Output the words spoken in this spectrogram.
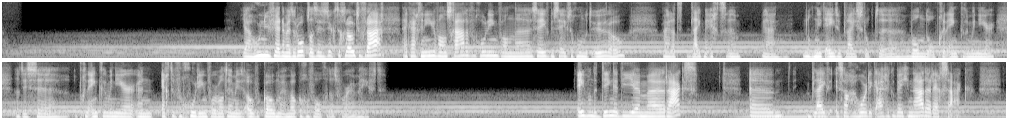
Ja, hoe nu verder met Rob, dat is natuurlijk de grote vraag. Hij krijgt in ieder geval een schadevergoeding van uh, 7700 euro. Maar dat lijkt me echt ja, nog niet eens een pleister op de wonden op geen enkele manier. Dat is uh, op geen enkele manier een echte vergoeding voor wat hem is overkomen en welke gevolgen dat voor hem heeft. Een van de dingen die hem uh, raakt, ehm, blijkt, zag, hoorde ik eigenlijk een beetje na de rechtszaak.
